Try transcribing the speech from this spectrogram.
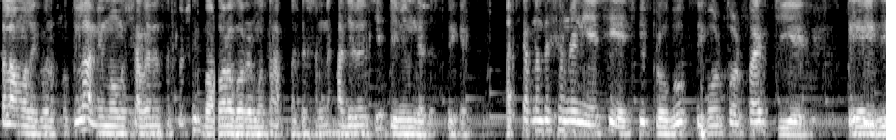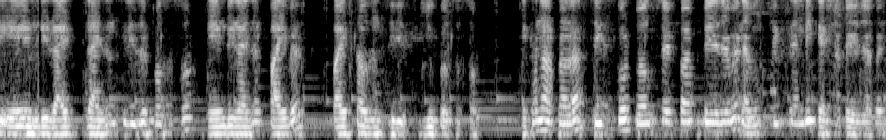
সালামু আলাইকুম রহমতুল্লাহ। আমি মোহাম্মদ শাহেদ হাসান খুশি বরাবরের মতো আপনাদের সামনে হাজির হয়েছি প্রিমিয়াম গ্যাজেটস থেকে। আজকে আপনাদের সামনে নিয়ে এসেছি HP ProBook C four four five G eight এটি এএমডি রাইজেন সিরিজের প্রসেসর এএমডি রাইজেন ফাইভ এর five thousand series U processor এখানে আপনারা সিক্স কোর টুয়েলভ স্টেট পার পেয়ে যাবেন এবং সিক্স এমবি ক্যাশে পেয়ে যাবেন।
